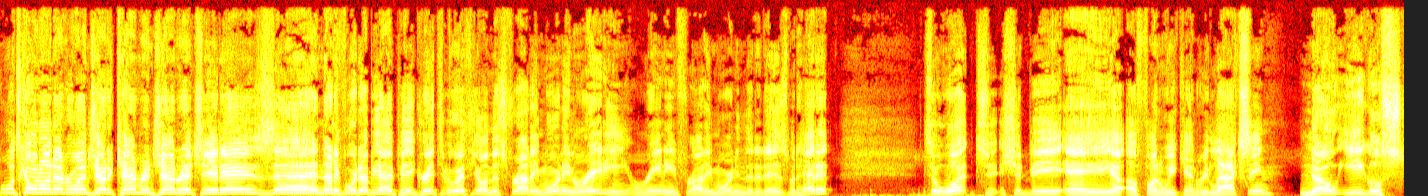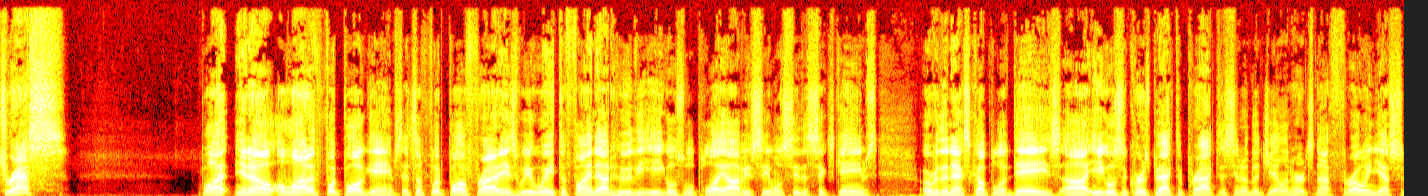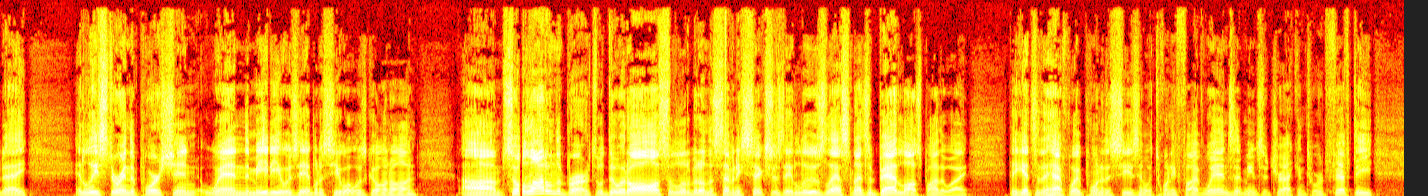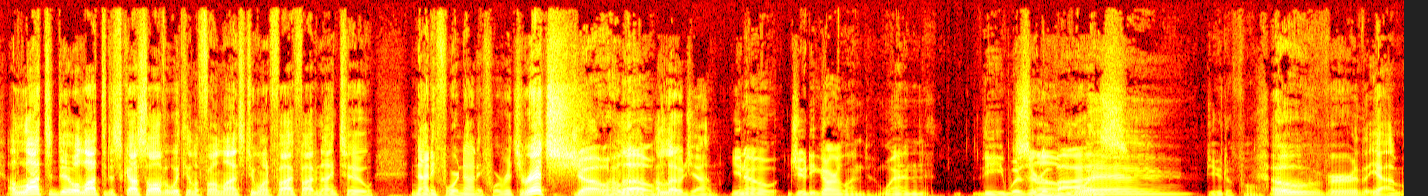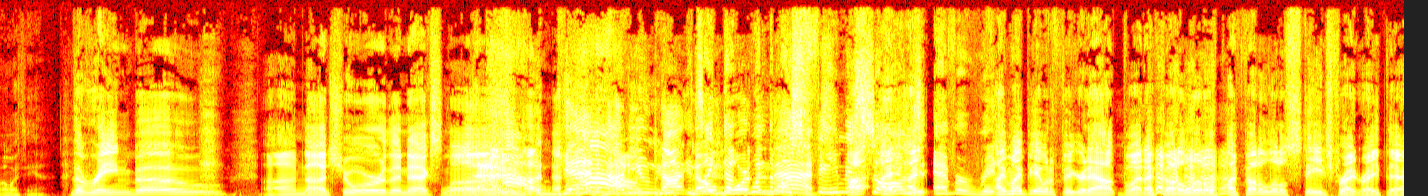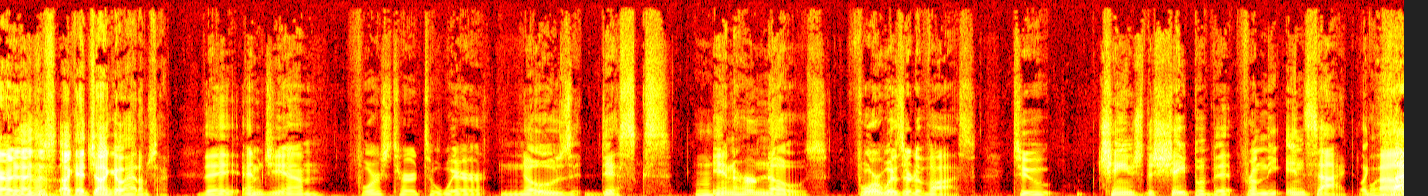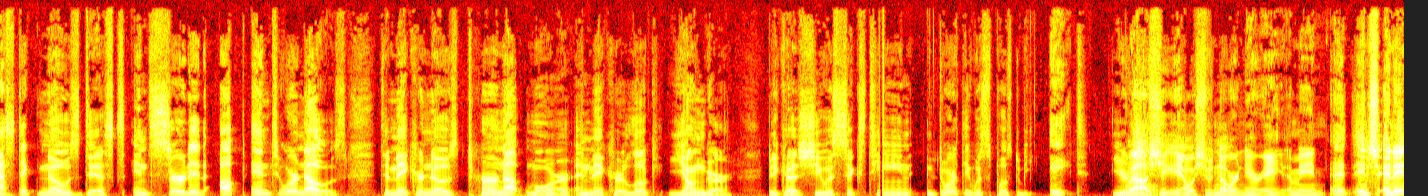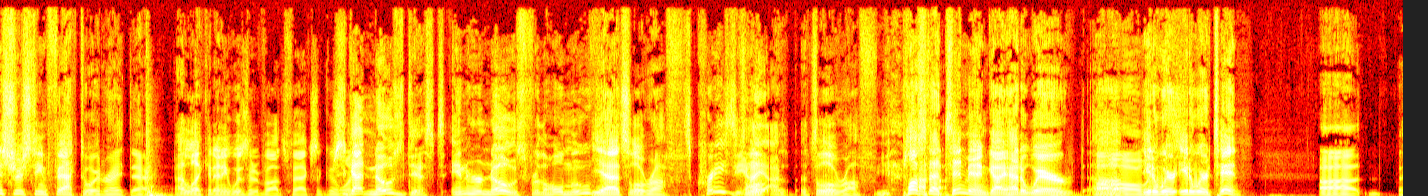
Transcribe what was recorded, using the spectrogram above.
What's going on, everyone? Joe DeCamara, John Ritchie. It is uh, 94 WIP. Great to be with you on this Friday morning, rainy, rainy Friday morning that it is, but head it to what should be a, a fun weekend. Relaxing, no Eagle stress, but, you know, a lot of football games. It's a football Friday as we wait to find out who the Eagles will play, obviously, we'll see the six games over the next couple of days. Uh, Eagles, of course, back to practice. You know, the Jalen Hurts not throwing yesterday – at least during the portion when the media was able to see what was going on. Um, so a lot on the Birds. We'll do it all. Also a little bit on the 76ers. They lose last night. It's a bad loss, by the way. They get to the halfway point of the season with 25 wins. That means they're tracking toward 50. A lot to do, a lot to discuss. All of it with you on the phone lines 215 592 9494. Rich Rich. Joe, hello. hello. Hello, John. You know, Judy Garland, when the Wizard Somewhere of Oz. Beautiful. Over the. Yeah, I'm, I'm with you. The rainbow. I'm not sure the next line. How? Again, how, do you dude? not it's know like the, more one of the that? most famous I- I- songs I- ever written. I might be able to figure it out, but I felt a little I felt a little stage fright right there. And I Ah. just okay, John, go ahead. I'm sorry. They MGM forced her to wear nose discs Mhm. in her nose for Wizard of Oz to change the shape of it from the inside, like Wow. plastic nose discs inserted up into her nose to make her nose turn up more and make her look younger because she was 16 and Dorothy was supposed to be 8 years well, old. she yeah, well, she was nowhere near eight. I mean, an interesting factoid right there. I like it. Any Wizard of Oz fact's a good She's one. got nose discs in her nose for the whole movie. yeah, it's a little rough. It's crazy. It's a I, little, I, it's a little rough. Yeah. Plus, that Tin Man guy had to wear. Uh, Oh, he had to wear. was- He had to wear tin. Uh,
